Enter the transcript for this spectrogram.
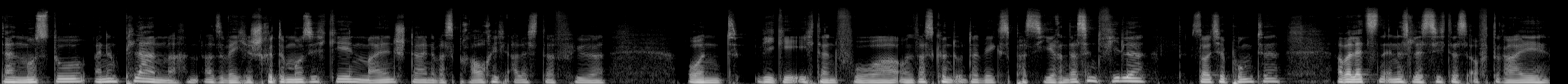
dann musst du einen Plan machen. Also welche Schritte muss ich gehen, Meilensteine, was brauche ich alles dafür und wie gehe ich dann vor und was könnte unterwegs passieren. Das sind viele solche Punkte, aber letzten Endes lässt sich das auf drei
